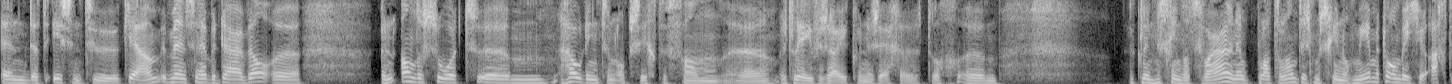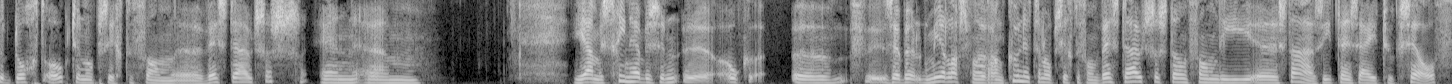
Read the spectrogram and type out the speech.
En dat is natuurlijk, ja, mensen hebben daar wel uh, een ander soort um, houding ten opzichte van uh, het leven, zou je kunnen zeggen. Toch, um, dat klinkt misschien wat zwaar. En op het platteland is misschien nog meer, maar toch een beetje achterdocht ook ten opzichte van uh, West-Duitsers. En um, ja, misschien hebben ze ook ze hebben meer last van rancune ten opzichte van West-Duitsers dan van die Stasi. Tenzij natuurlijk zelf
